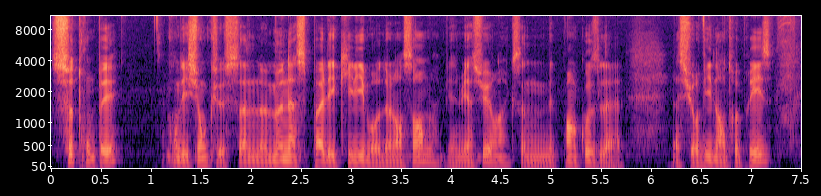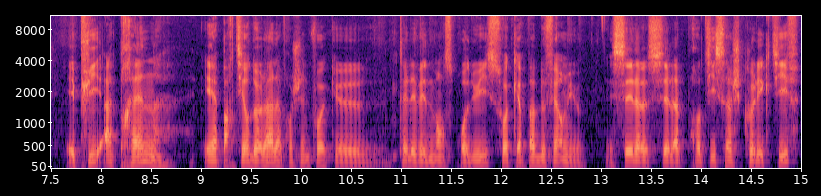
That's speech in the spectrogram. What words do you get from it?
se tromper, à condition que ça ne menace pas l'équilibre de l'ensemble, bien, bien sûr, hein, que ça ne mette pas en cause la, la survie de l'entreprise, et puis apprenne et à partir de là, la prochaine fois que tel événement se produit, soit capable de faire mieux. Et c'est l'apprentissage collectif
